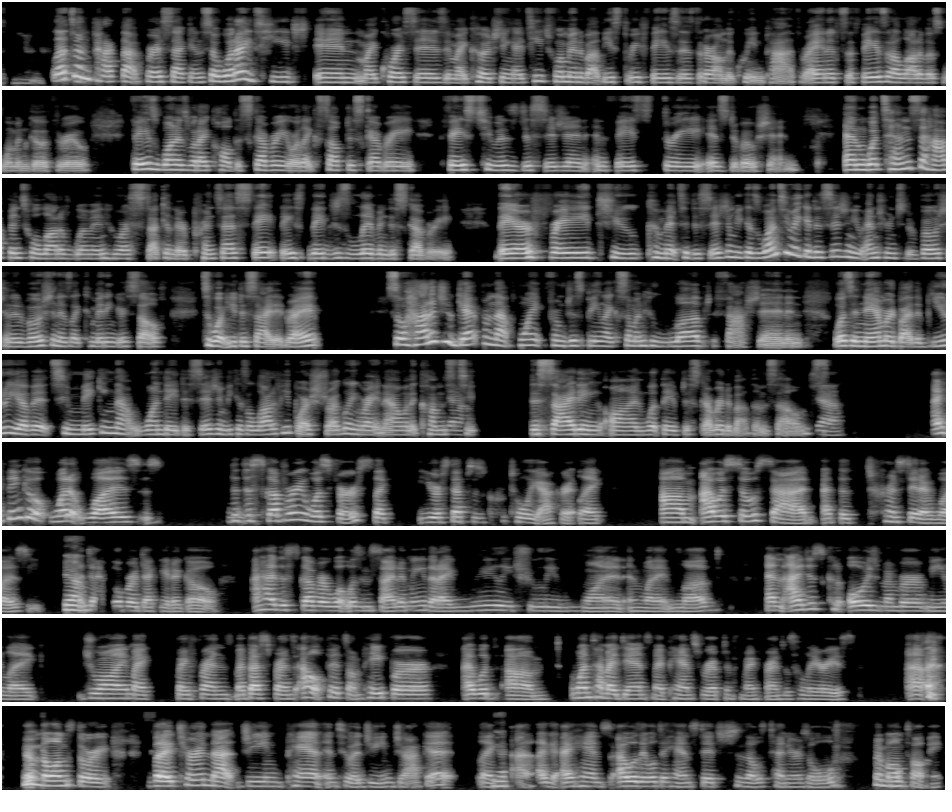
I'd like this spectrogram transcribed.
let's unpack that for a second. So what I teach in my courses in my coaching, I teach women about these three phases that are on the queen path, right? And it's the phase that a lot of us women go through. Phase 1 is what I call discovery or like self-discovery. Phase 2 is decision and phase 3 is devotion. And what tends to happen to a lot of women who are stuck in their princess state, they they just live in discovery they are afraid to commit to decision because once you make a decision, you enter into devotion. And devotion is like committing yourself to what you decided, right? So, how did you get from that point from just being like someone who loved fashion and was enamored by the beauty of it to making that one day decision? Because a lot of people are struggling right now when it comes yeah. to deciding on what they've discovered about themselves. Yeah. I think it, what it was is the discovery was first, like your steps is totally accurate. Like, um, I was so sad at the current state I was Yeah. a de- over a decade ago. I had discovered what was inside of me that I really truly wanted and what I loved. And I just could always remember me like drawing my my friends, my best friends' outfits on paper. I would um one time I danced, my pants ripped, and for my friends was hilarious. Uh, long story, but I turned that jean pant into a jean jacket. Like Yeah. I, I, I hands, I was able to hand stitch since I was ten years old. my mom taught me.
